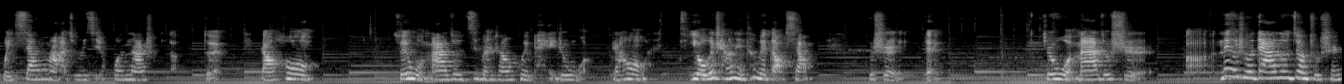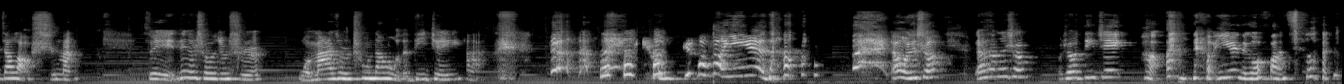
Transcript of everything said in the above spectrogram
回乡嘛，就是结婚呐什么的，对。然后，所以我妈就基本上会陪着我。然后有个场景特别搞笑，就是对，就是我妈就是啊那个时候大家都叫主持人叫老师嘛，所以那个时候就是我妈就是充当了我的 DJ 啊。给我给我放音乐的，然后我就说，然后他们说，我说 DJ 好，然后音乐就给我放起来了，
